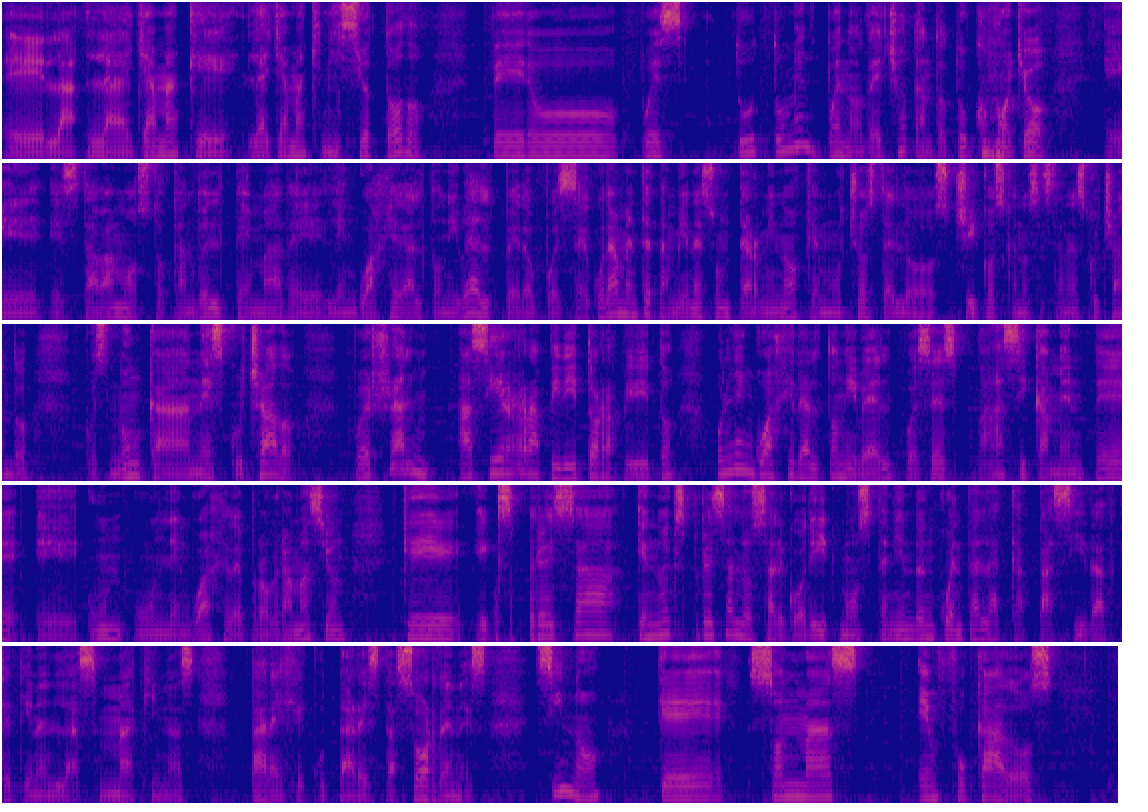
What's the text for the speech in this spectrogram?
eh, la, la llama que, la llama que inició todo, pero pues tú, tú me, bueno, de hecho tanto tú como yo eh, estábamos tocando el tema de lenguaje de alto nivel, pero pues seguramente también es un término que muchos de los chicos que nos están escuchando pues nunca han escuchado. Pues real- así rapidito, rapidito, un lenguaje de alto nivel pues es básicamente eh, lenguaje de programación que expresa, que no expresa los algoritmos teniendo en cuenta la capacidad que tienen las máquinas para ejecutar estas órdenes, sino que son más enfocados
